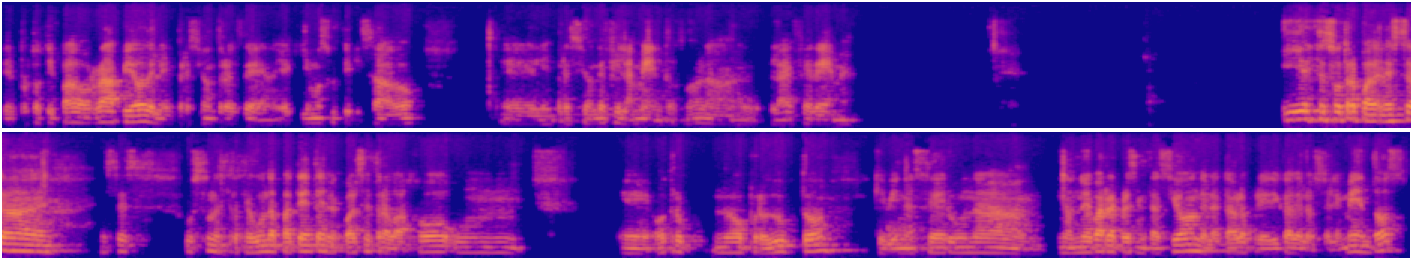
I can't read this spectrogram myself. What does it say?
del prototipado rápido de la impresión 3D, y aquí hemos utilizado eh, la impresión de filamentos, ¿no? la, la FDM. Y esta es otra, esta, esta es justo nuestra segunda patente en la cual se trabajó un, eh, otro nuevo producto que viene a ser una, una, nueva representación de la tabla periódica de los elementos,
